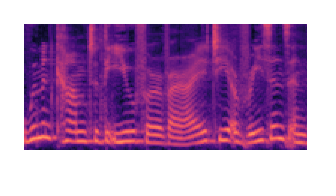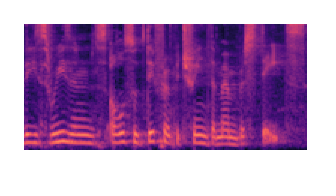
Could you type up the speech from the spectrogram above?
Women come to the EU for a variety of reasons, and these reasons also differ between the member states.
